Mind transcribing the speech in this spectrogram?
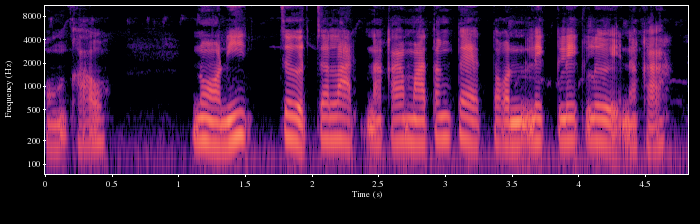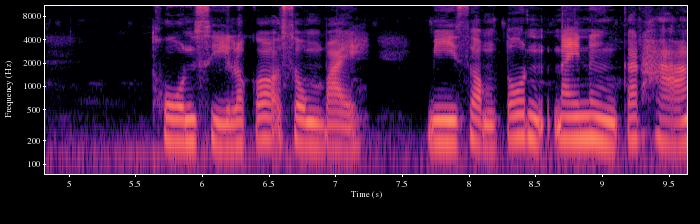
ของเขา หน่อนี้เจิดจรัดนะคะ มาตั้งแต่ตอนเล็กๆเลยนะคะ โทนสีแล้วก็ทรงใบ มีสองต้นในหนึ่งกระถาง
